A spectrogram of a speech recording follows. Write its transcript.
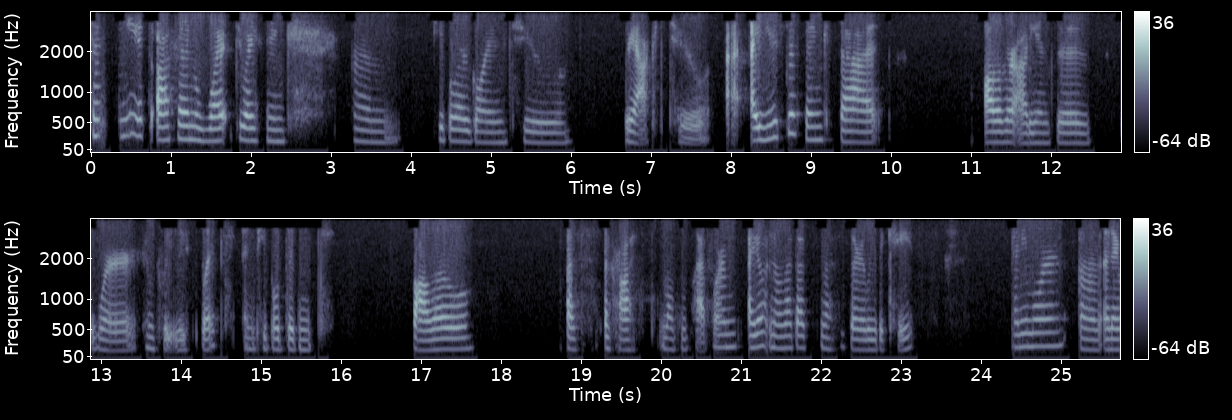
for me, it's often what do I think um, people are going to react to. I, I used to think that all of our audiences were completely split and people didn't follow us across multiple platforms. I don't know that that's necessarily the case anymore, um, and I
